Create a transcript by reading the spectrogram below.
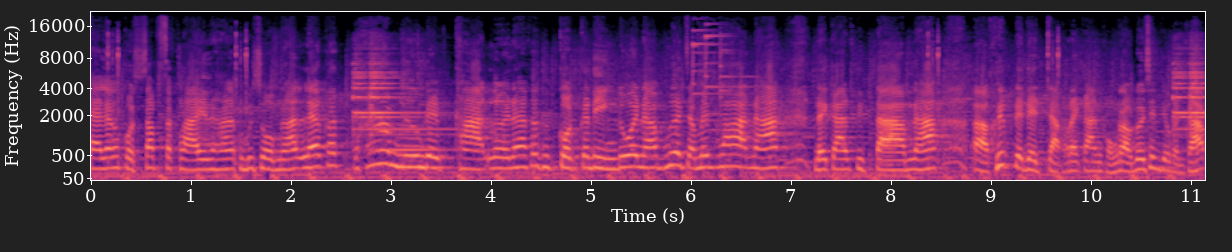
ร์แล้วก็กด Subscribe นะฮะคุณผู้ชมนะแล้วก็ห้ามลืมเด็ดขาดเลยนะฮะก็คือกดกระดิ่งด้วยนะ เพื่อจะไม่พลาดนะฮะในการติดตามนะฮะคลิปเด็ดๆจากรายการของเราด้วยเช่นเดียวกันครับ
